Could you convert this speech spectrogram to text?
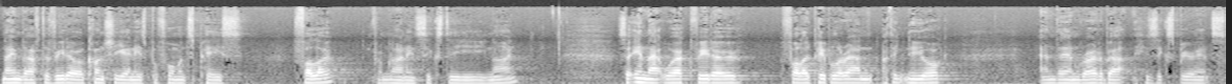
named after Vito Acconci and his performance piece Follow from 1969. So, in that work, Vito followed people around, I think, New York and then wrote about his experience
